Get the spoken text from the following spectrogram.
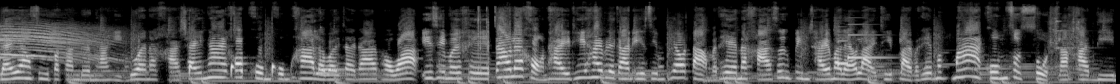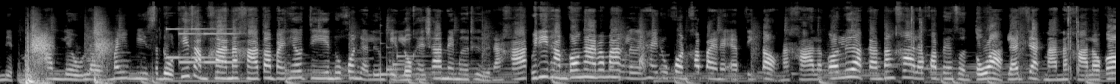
และยังฟรีประกันเดินทางอีกด้วยนะคะ ใช้ง่ายครอบคลุมคุ้มค่าและไว้ใจได้เพราะว่า eSIM VK เจ้าแรกของไทยที่ให้บริการ eSIM เที่ยวต่างประเทศนะคะ ซึ่งปิงใช้มาแล้วหลายทริปหลายประเทศมากๆ คุ้มสุดๆ ราคาดีเน็ตไม่อันเร็วแรงไม่มีสะดุดที่สำคัญนะคะ ตอนไปเที่ยวจีนทุกคนอย่าลืมปิดโลเคชันในมือถือนะคะ วิธีทำก็ง่ายมากๆเลยให้ทุกคนเข้าไปในแอป TikTok นะคะ แล้วก็เลือกการตั้งค่าและความเป็นส่วนตัว และจากนั้นนะคะ เราก็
